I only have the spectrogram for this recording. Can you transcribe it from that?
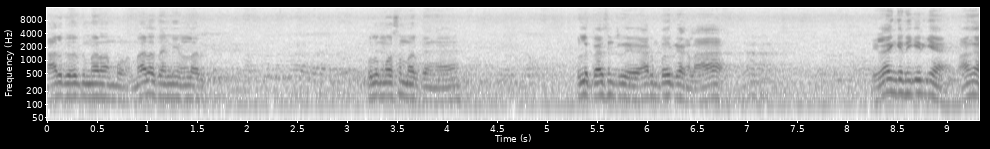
கால் கழுவுக்கு மேலே தான் போகணும். மேலே தண்ணி நல்லா இருக்கு. இவ்வளோ மோசமாக இருக்காங்க. உள்ள பேசண்ட்டு யாரும் போயிருக்காங்களா? எல்லாம் இங்கே நிற்கிறீங்க வாங்க.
